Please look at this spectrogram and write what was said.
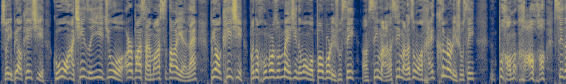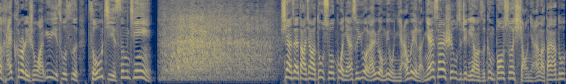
所以不要客气，鼓啊，亲子依旧，二八三八四大爷来，不要客气，把那红包就迈进的往我包包里头塞啊，塞满了，塞满了就往海克勒里头塞，不好吗？好好塞到海克勒里头啊，寓意就是走几生金。现在大家都说过年是越来越没有年味了，年三十都是这个样子，更别说小年了。大家都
